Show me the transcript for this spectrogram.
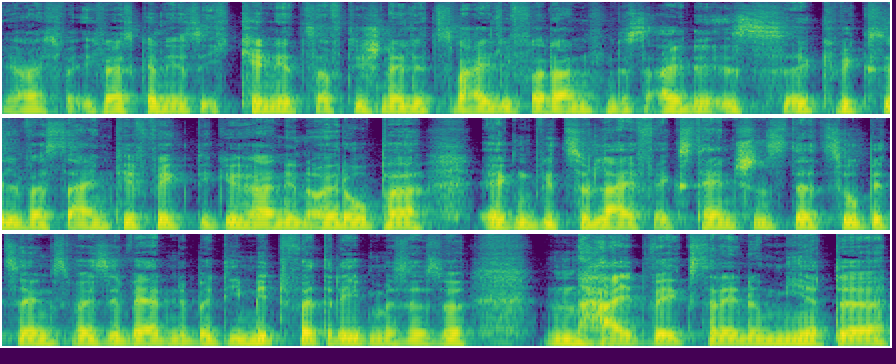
ja, ich, ich, weiß gar nicht, also ich kenne jetzt auf die Schnelle zwei Lieferanten. Das eine ist äh, Quicksilver Scientific, die gehören in Europa irgendwie zu Live Extensions dazu, beziehungsweise werden über die mitvertrieben. Ist also ein halbwegs renommierter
